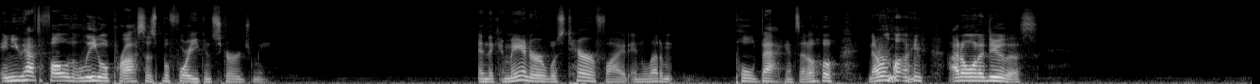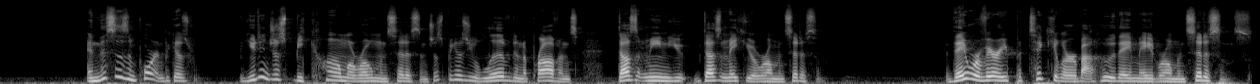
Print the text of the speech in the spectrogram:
and you have to follow the legal process before you can scourge me. And the commander was terrified and let him pulled back and said, Oh, never mind. I don't want to do this. And this is important because you didn't just become a Roman citizen. Just because you lived in a province doesn't mean you doesn't make you a Roman citizen. they were very particular about who they made Roman citizens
